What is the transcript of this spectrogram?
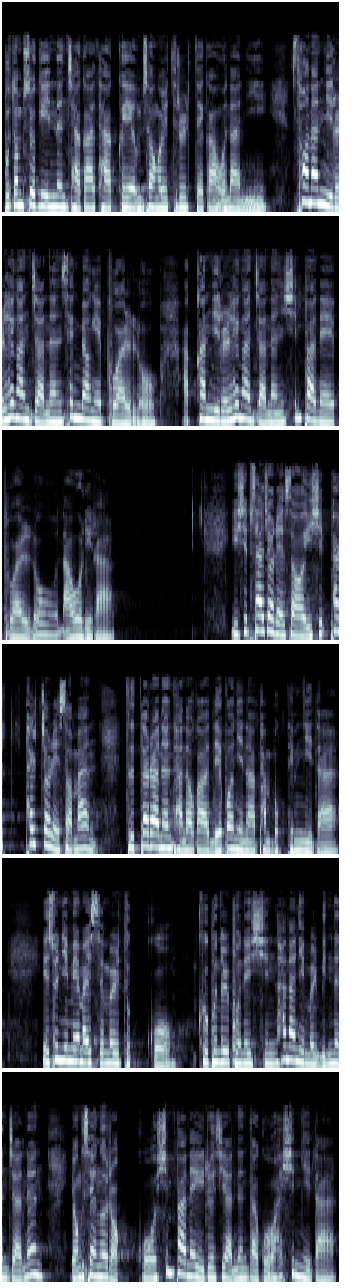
무덤 속에 있는 자가 다 그의 음성을 들을 때가 오나니 선한 일을 행한 자는 생명의 부활로 악한 일을 행한 자는 심판의 부활로 나오리라. 24절에서 28절에서만 듣다라는 단어가 네 번이나 반복됩니다. 예수님의 말씀을 듣고 그분을 보내신 하나님을 믿는 자는 영생을 얻고 심판에 이르지 않는다고 하십니다.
